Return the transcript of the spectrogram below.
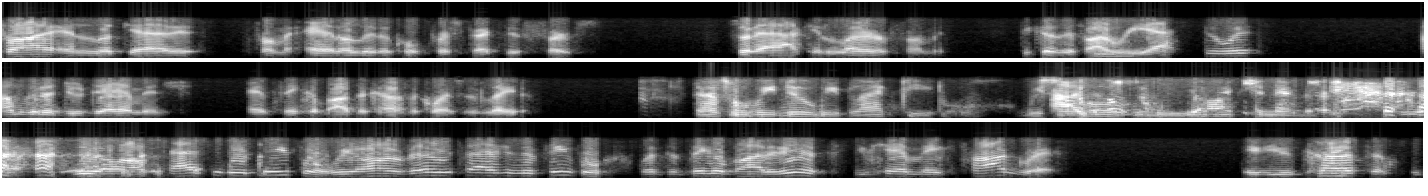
try and look at it from an analytical perspective first, so that I can learn from it. Because if I Mm-hmm. react to it, I'm going to do damage and think about the consequences later. That's what we do. We black people. We supposed to be them. we, are, we are passionate people. We are very passionate people. But the thing about it is, you can't make progress if you constantly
